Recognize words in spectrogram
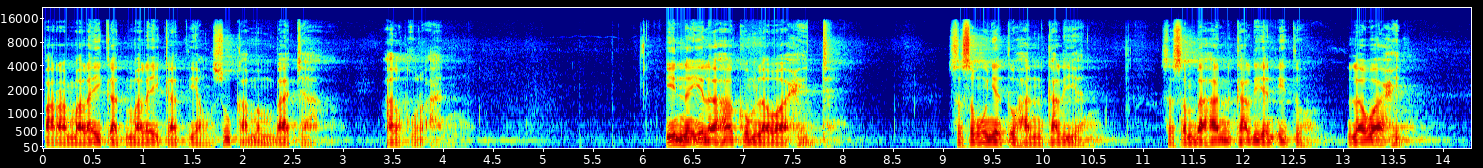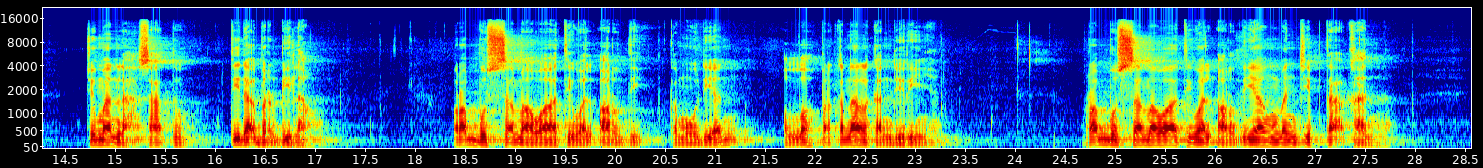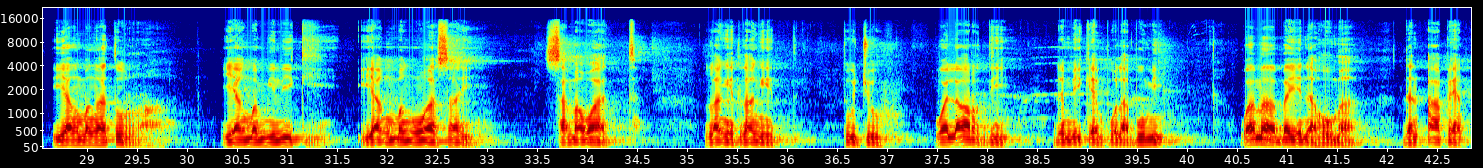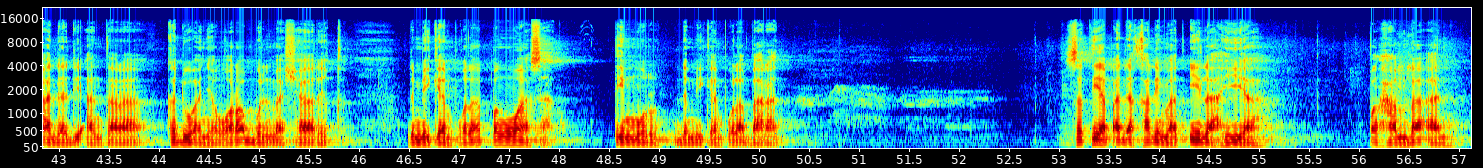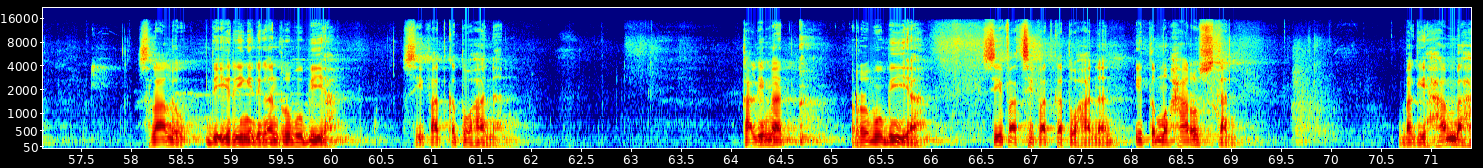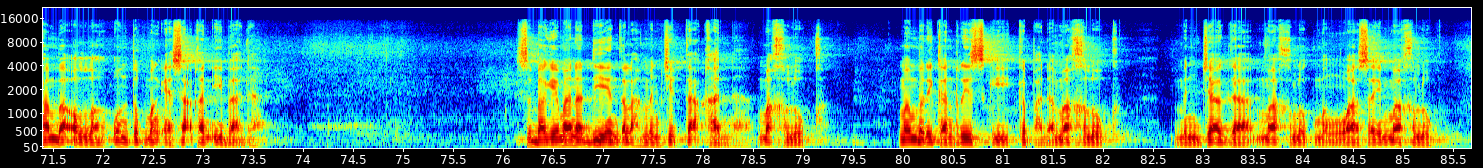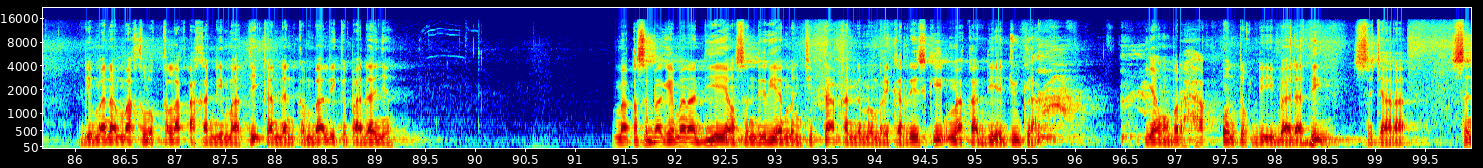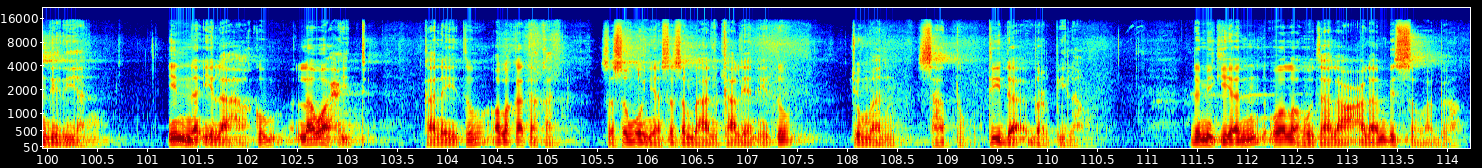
para malaikat-malaikat yang suka membaca Al-Qur'an Inna ilahakum lawahid. Sesungguhnya Tuhan kalian, sesembahan kalian itu lawahid. Cumanlah satu, tidak berbilang. Rabbus samawati wal ardi. Kemudian Allah perkenalkan dirinya. Rabbus samawati wal ardi yang menciptakan, yang mengatur, yang memiliki, yang menguasai samawat, langit-langit tujuh. Wal ardi demikian pula bumi. Wama bainahuma dan apa yang ada di antara keduanya warabbul masyariq. Demikian pula penguasa timur demikian pula barat. Setiap ada kalimat ilahiyah penghambaan selalu diiringi dengan rububiyah sifat ketuhanan. Kalimat rububiyah sifat-sifat ketuhanan itu mengharuskan bagi hamba-hamba Allah untuk mengesahkan ibadah. Sebagaimana dia yang telah menciptakan makhluk, memberikan rizki kepada makhluk, menjaga makhluk, menguasai makhluk, di mana makhluk kelak akan dimatikan dan kembali kepadanya. Maka sebagaimana dia yang sendirian menciptakan dan memberikan rizki, maka dia juga yang berhak untuk diibadati secara sendirian. Inna ilahakum lawahid. Karena itu Allah katakan, sesungguhnya sesembahan kalian itu cuman satu, tidak berbilang. Demikian wallahu taala alam bisawab.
